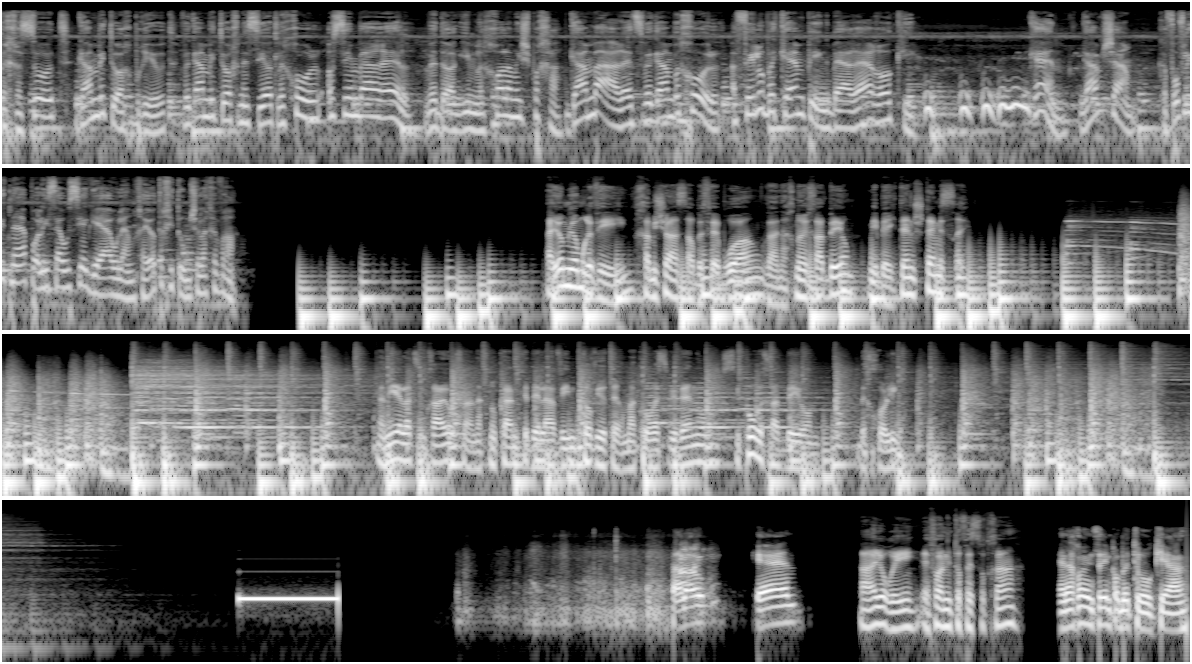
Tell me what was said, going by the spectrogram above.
בחסות, גם ביטוח בריאות וגם ביטוח נסיעות לחו"ל עושים בהראל, ודואגים לכל המשפחה, גם בארץ וגם בחו"ל, אפילו בקמפינג בערי הרוקי. כן, גם שם, כפוף לתנאי הפוליסה וסייגיה ולהנחיות החיתום של החברה. היום יום רביעי, 15 בפברואר, ואנחנו אחד ביום, מבית N12. אני אלעד שמחיוף, ואנחנו כאן כדי להבין טוב יותר מה קורה סביבנו, סיפור אחד ביום, בכל יום. הלו, כן, היי אורי, איפה אני תופס אותך? אנחנו נמצאים פה בטורקיה,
